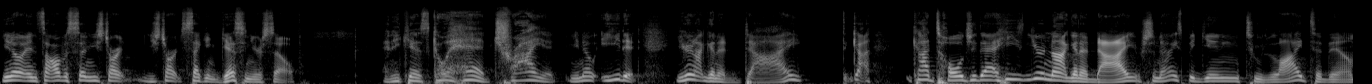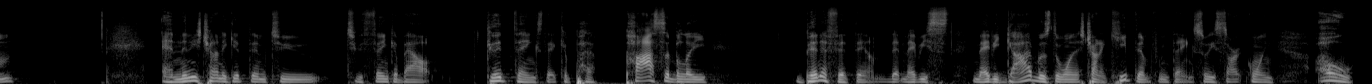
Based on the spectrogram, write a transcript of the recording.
you know and so all of a sudden you start you start second guessing yourself. And he goes go ahead try it you know eat it. You're not going to die god god told you that. He's you're not going to die. So now he's beginning to lie to them. And then he's trying to get them to to think about good things that could possibly benefit them that maybe maybe god was the one that's trying to keep them from things. So he start going oh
